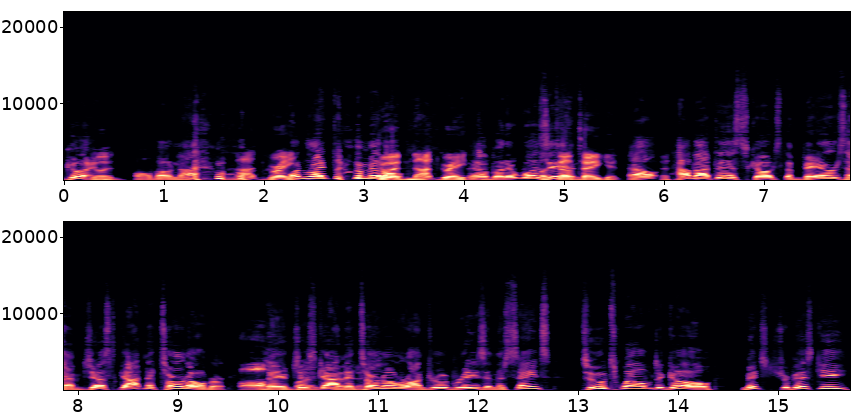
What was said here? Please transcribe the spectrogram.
good. Good. Although not Not great. One right through the middle. Good, not great. Yeah, but it was But in. they'll take it. Al, how about this, Coach? The Bears have just gotten a turnover. Oh, They've just gotten goodness. a turnover on Drew Brees and the Saints. 2.12 to go. Mitch Trubisky,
